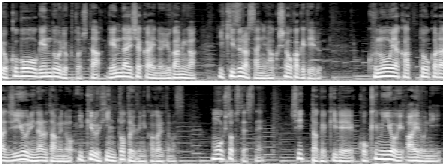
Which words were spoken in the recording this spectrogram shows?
欲望を原動力とした現代社会の歪みが生きづらさに拍車をかけている。苦悩や葛藤から自由になるための生きるヒントというふうに書かれています。もう一つですね。叱咤激励小気味よいアイロニー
